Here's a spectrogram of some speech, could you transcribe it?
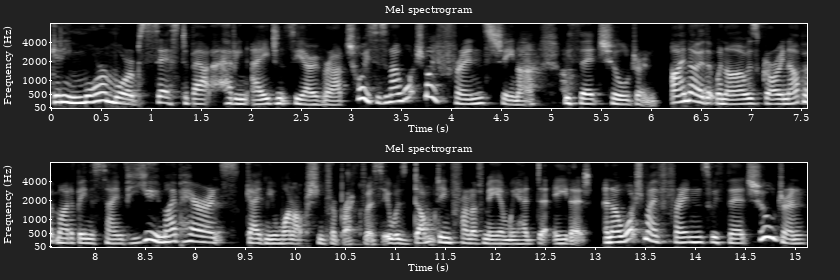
getting more and more obsessed about having agency over our choices. And I watch my friends, Sheena, with their children. I know that when I was growing up, it might have been the same for you. My parents gave me one option for breakfast. It was dumped in front of me and we had to eat it. And I watch my friends with their children.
